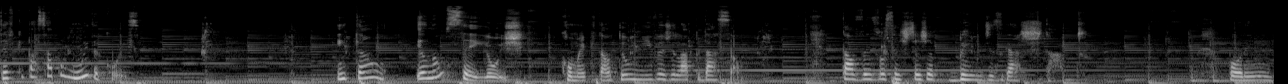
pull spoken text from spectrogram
teve que passar por muita coisa. Então, eu não sei hoje como é que está o teu nível de lapidação talvez você esteja bem desgastado. Porém,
